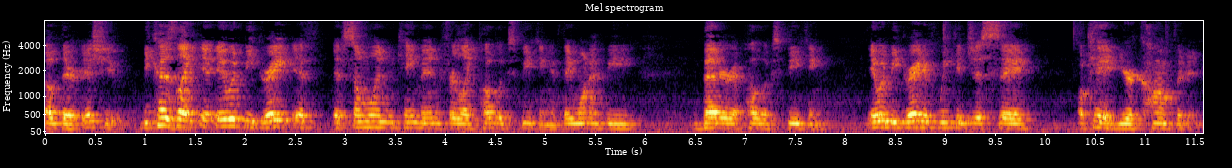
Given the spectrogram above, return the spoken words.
of their issue. Because like it, it would be great if if someone came in for like public speaking, if they want to be better at public speaking, it would be great if we could just say, okay, you're confident.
